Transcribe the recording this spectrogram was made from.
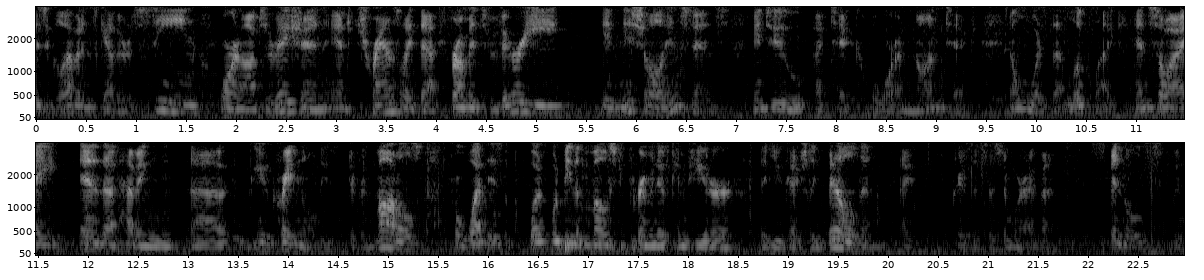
physical evidence gathered as scene, or an observation, and translate that from its very initial instance into a tick or a non-tick? And what does that look like? And so I ended up having uh, you know, creating all these different models for what is the, what would be the most primitive computer that you could actually build, and I created a system where I've got spindles with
